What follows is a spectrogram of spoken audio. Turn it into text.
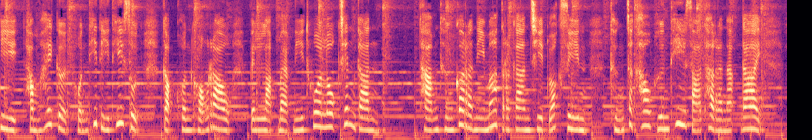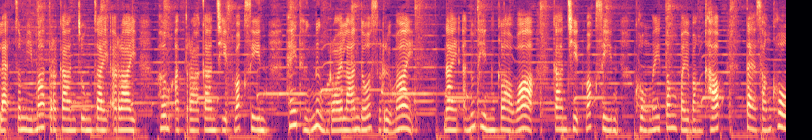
ธีทำให้เกิดผลที่ดีที่สุด กับคนของเราเป็นหลักแบบนี้ทั่วโลกเช่นกันถามถึงกรณีมาตรการฉีดวัคซีน ถึงจะเข้าพื้นที่สาธารณะได้ และจะมีมาตรการจูงใจอะไร เพิ่มอัตราการฉีดวัคซีนให้ถึง 100 ล้านโดสหรือไม่นายอนุทินกล่าวว่า การฉีดวัคซีนคงไม่ต้องไปบังคับ แต่สังคม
